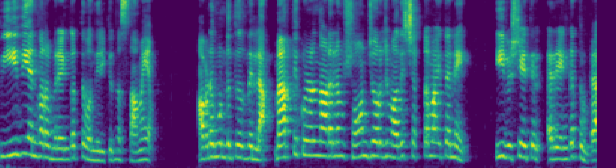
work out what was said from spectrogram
പി വി അൻവറും രംഗത്ത് വന്നിരിക്കുന്ന സമയം. അവിടെ കൊണ്ട് തീർന്നില്ല. മാത്യു കുഴൽനാടനും ഷോൺ ജോർജും അതിശക്തമായി തന്നെ ഈ വിഷയത്തിൽ രംഗത്തുണ്ട്.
